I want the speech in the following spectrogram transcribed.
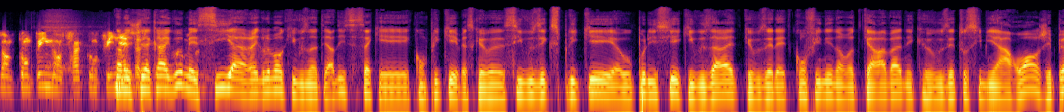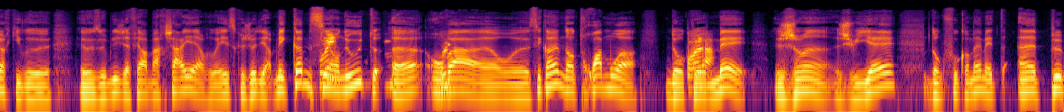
Dans le camping, on sera confiné. je suis d'accord avec vous, mais s'il y a un règlement qui vous interdit, c'est ça qui est compliqué. Parce que euh, si vous expliquez aux policiers qui vous arrêtent que vous allez être confiné dans votre caravane et que vous êtes aussi bien à Rouen, j'ai peur qu'ils vous, vous, obligent à faire marche arrière. Vous voyez ce que je veux dire Mais comme c'est en août, euh, on va, c'est quand même dans trois mois. Donc, mai, juin, juillet. Donc, il faut quand même être un peu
